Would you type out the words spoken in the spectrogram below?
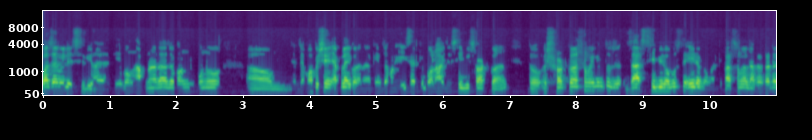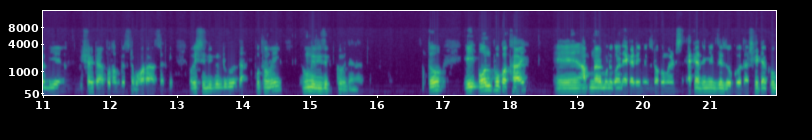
গজামিলে সিভি হয় আর কি। এবং আপনারা যখন কোনো অফিসে অ্যাপ্লাই করেন আর কি, যখন এইচআর কে বলা হয় যে সিভি শর্ট করেন তো শর্ট করার সময় কিন্তু যার সিভির অবস্থা এইরকম আর কি। পার্সোনাল ডাটা টাটা দিয়ে বিষয়টা প্রথম পেজটা ভরা আছে আর কি। ওই সিভি কিন্তু প্রথমেই উনি রিজেক্ট করে দেন আর কি। তো এই অল্প কথায় আপনার মনে করেন একাডেমিক ডকুমেন্টস একাডেমিক যে যোগ্যতা, সেটা খুব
